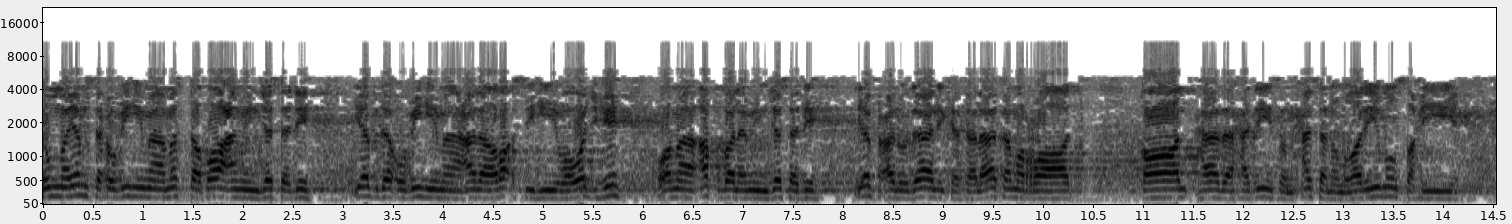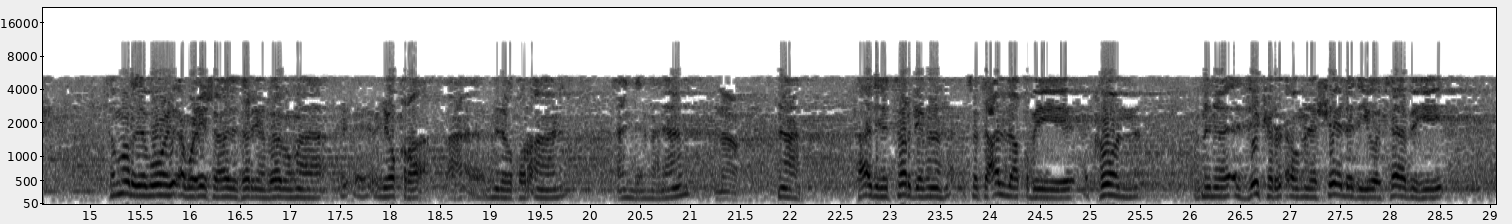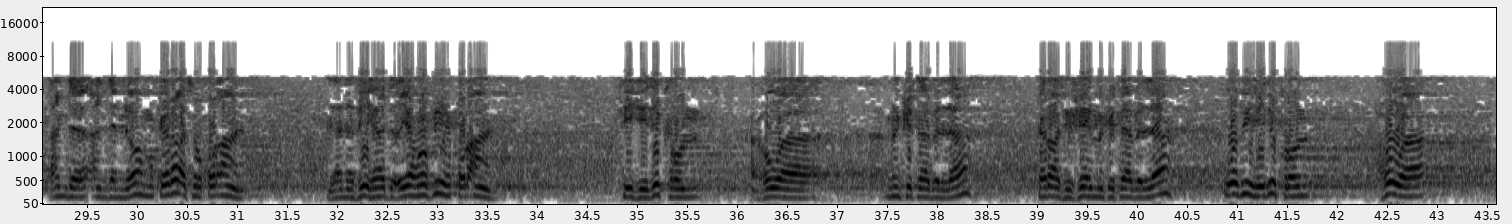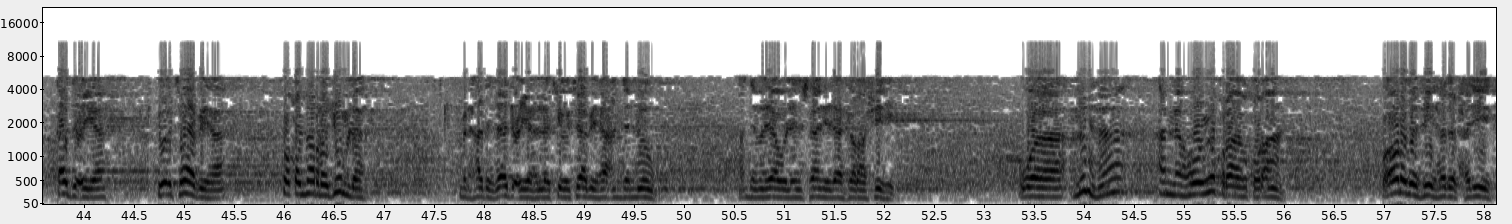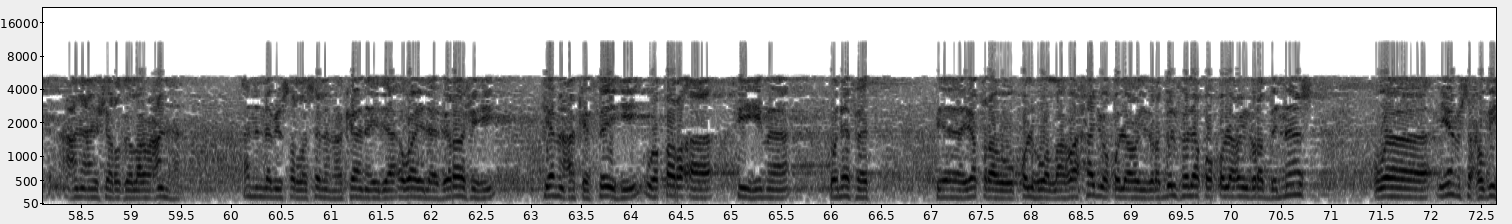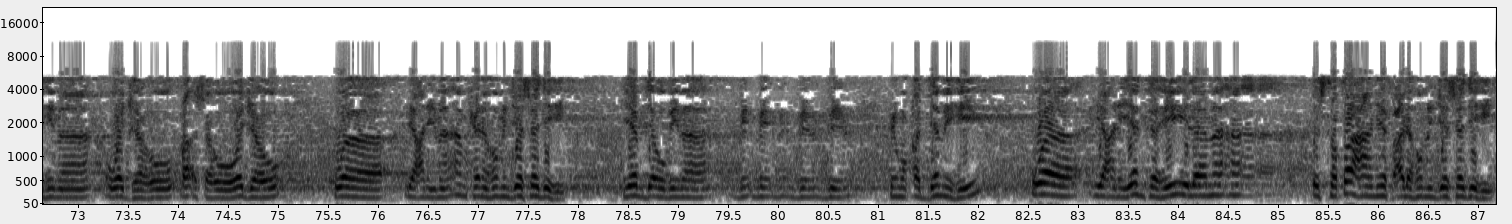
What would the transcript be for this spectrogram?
ثم يمسح بهما ما استطاع من جسده يبدأ بهما على رأسه ووجهه وما أقبل من جسده يفعل ذلك ثلاث مرات قال هذا حديث حسن غريب صحيح ثم ورد أبو عيسى هذا الترجمة باب ما يقرأ من القرآن عند المنام. نعم. نعم. هذه الترجمة تتعلق بكون من الذكر أو من الشيء الذي يؤتى به عند عند النوم قراءة القرآن. لأن فيه أدعية وفيه قرآن. فيه ذكر هو من كتاب الله قراءة شيء من كتاب الله وفيه ذكر هو أدعية يؤتى بها. وقد مر جملة من هذه الأدعية التي يؤتى بها عند النوم عندما يأوي الإنسان إلى فراشه. ومنها أنه يقرأ القرآن. وأورد في هذا الحديث عن عائشة رضي الله عنها أن النبي صلى الله عليه وسلم كان إذا أوى إلى فراشه جمع كفيه وقرأ فيهما ونفث يقرأ قل هو الله أحد وقل أعوذ برب الفلق وقل أعوذ برب الناس ويمسح بهما وجهه رأسه ووجهه ويعني ما أمكنه من جسده. يبدأ بما بمقدمه ويعني ينتهي إلى ما استطاع أن يفعله من جسده.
